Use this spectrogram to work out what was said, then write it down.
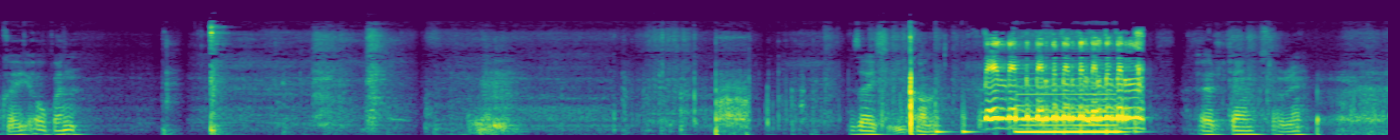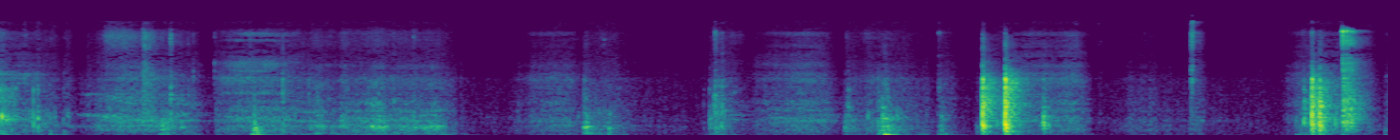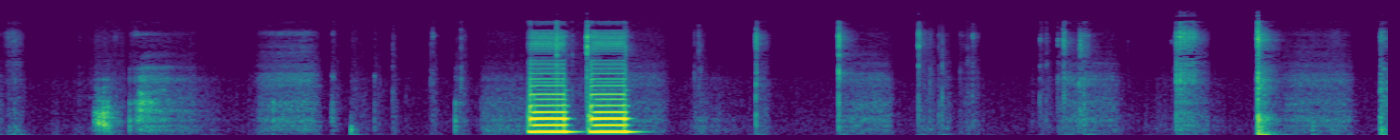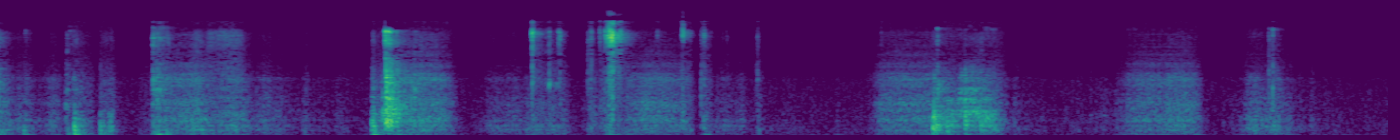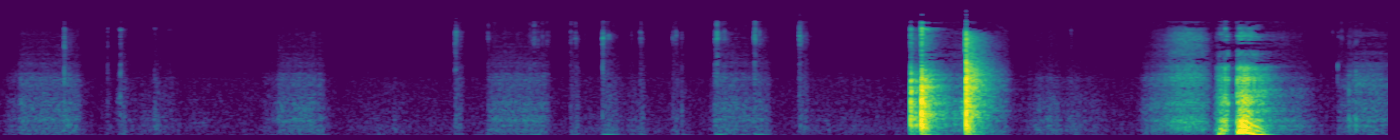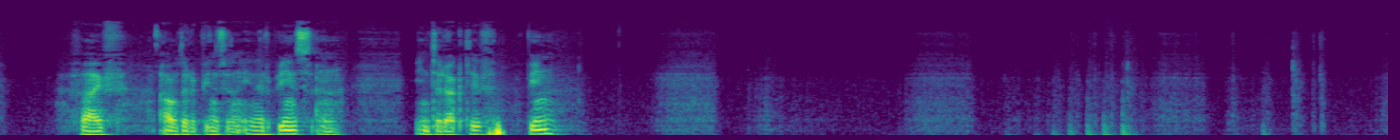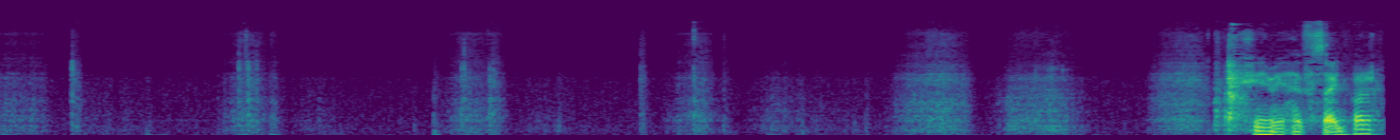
Okay, open. Zeiss IKON R10, sorry. Five outer pins and inner pins and interactive pin. Here we have sidebar.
